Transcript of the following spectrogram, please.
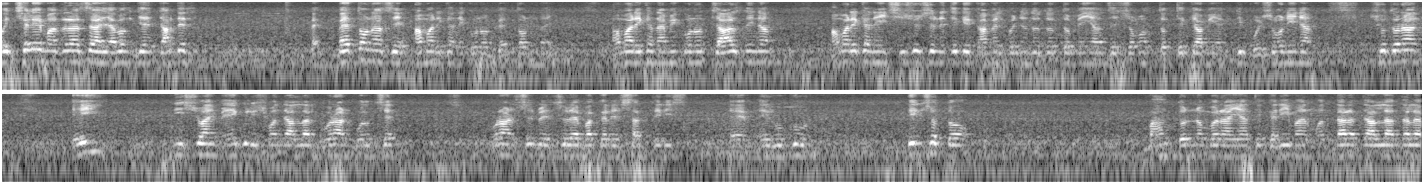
ওই ছেলে মাদ্রাসায় এবং যে যাদের বেতন আছে, আমার এখানে কোনো বেতন নাই। আমার এখানে আমি কোনো চার্জ দিই না। আমার এখানে এই শিশু শ্রেণি থেকে কামেল পর্যন্ত যত মেয়ে আছে, সমস্ত থেকে আমি একটি পয়সাও নিই না। সুতরাং এই নিশ্চয় মেয়েগুলি সম্বন্ধে আল্লাহর কোরআন বলছেন কোরআন শরীফে সুরে বাকারের সাতত্রিশ রুকুর তিনশত বাহাত্তর নম্বর আয়াতে করিমান মন্দারাতে আল্লাহ তালা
